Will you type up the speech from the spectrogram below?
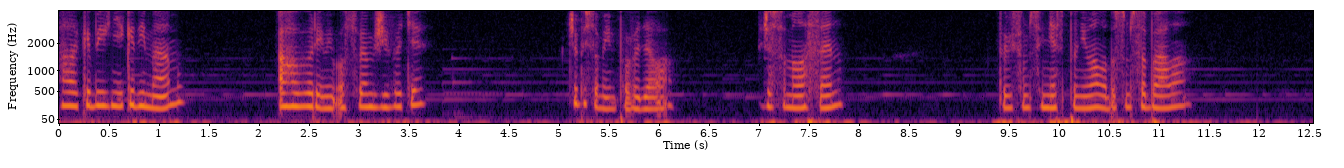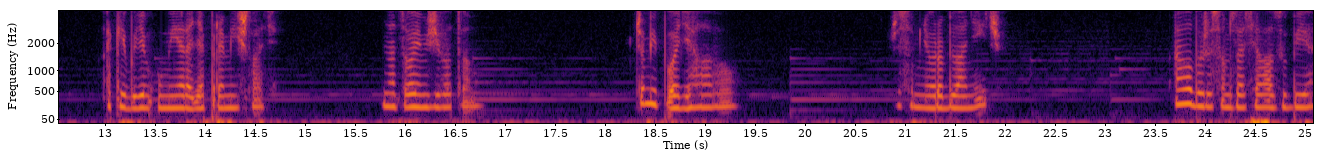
Ale keby ich niekedy mám a hovorím im o svojom živote, čo by som im povedala? Že som mala sen, ktorý som si nesplnila, lebo som sa bála? A keď budem umierať a premýšľať, nad svojim životom. Čo mi pôjde hlavou? Že som neurobila nič? Alebo že som zatiaľa zubie?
